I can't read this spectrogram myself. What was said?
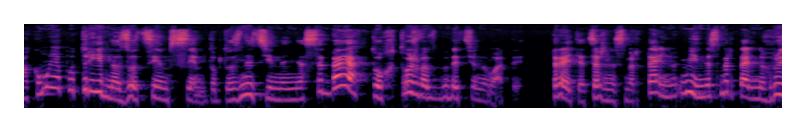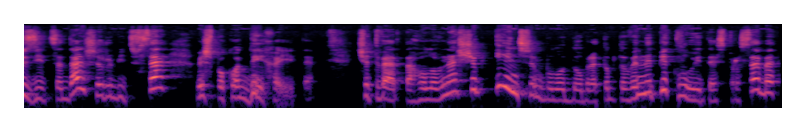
А кому я потрібна з оцим всім? Тобто знецінення себе, то хто ж вас буде цінувати? Третє, це ж не смертельно. Ні, не смертельно. Грузіться далі, робіть все, ви ж поки дихаєте. Четверта, головне, щоб іншим було добре. Тобто ви не піклуєтесь про себе,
